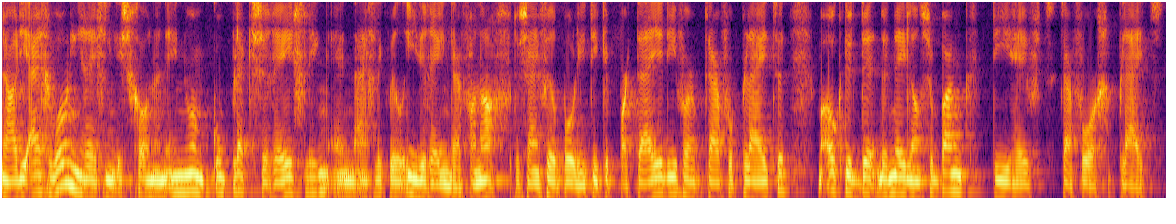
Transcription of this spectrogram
Nou, die eigen woningregeling is gewoon een enorm complexe regeling en eigenlijk wil iedereen daarvan af. Er zijn veel politieke partijen die voor, daarvoor pleiten, maar ook de, de, de Nederlandse bank die heeft daarvoor gepleit.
